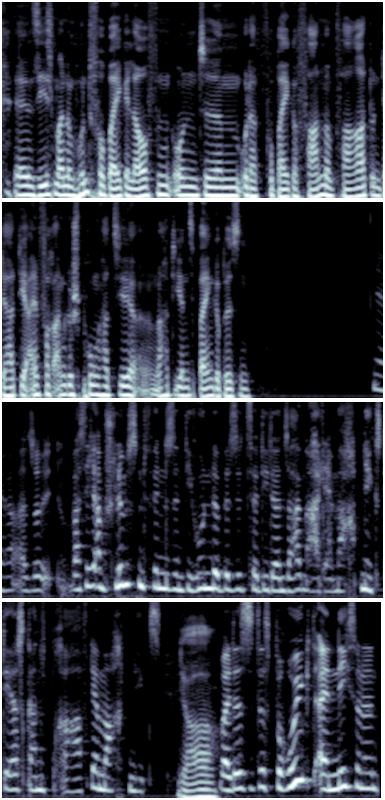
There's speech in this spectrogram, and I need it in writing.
äh, sie ist mal einem Hund vorbeigelaufen und ähm, oder vorbeigefahren mit dem Fahrrad und der hat die einfach angesprungen, hat sie, hat ihr ins Bein gebissen. Ja, also was ich am schlimmsten finde, sind die Hundebesitzer, die dann sagen, ah, der macht nichts, der ist ganz brav, der macht nichts. Ja. Weil das, das beruhigt einen nicht, sondern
